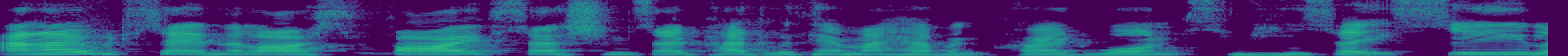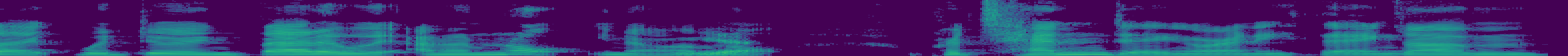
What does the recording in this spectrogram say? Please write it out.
And i would say in the last five sessions i've had with him i haven't cried once. And he's like see like we're doing better. And i'm not you know i'm Yeah. not pretending or anything um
